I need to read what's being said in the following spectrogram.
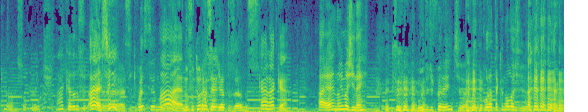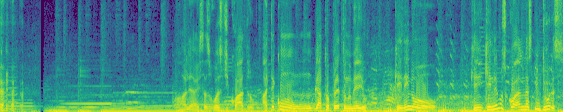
Aqui, ó, na sua frente. Ah, Casa do Futuro. Ah, é, sim? É, assim que vai ser no, Ah, é, no futuro vai ser... 500 anos. Caraca. Ah, é? Não imaginei. Muito diferente, é pura tecnologia. Olha essas ruas de quadro, até com um gato preto no meio, que nem no, que, que nem nos, nas pinturas.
